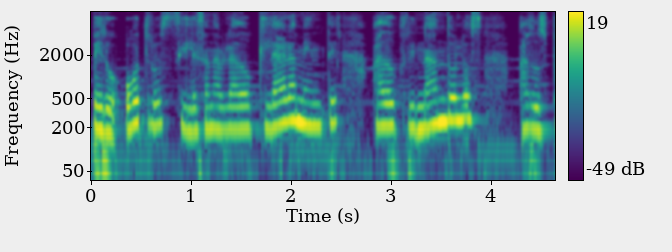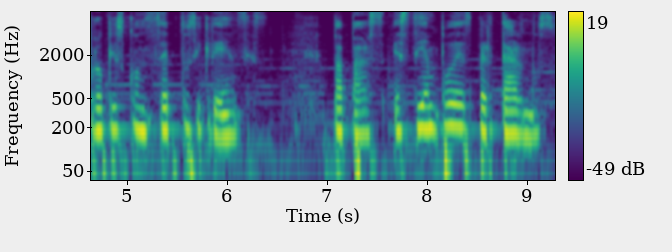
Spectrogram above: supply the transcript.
Pero otros sí les han hablado claramente, adoctrinándolos a sus propios conceptos y creencias. Papás, es tiempo de despertarnos,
